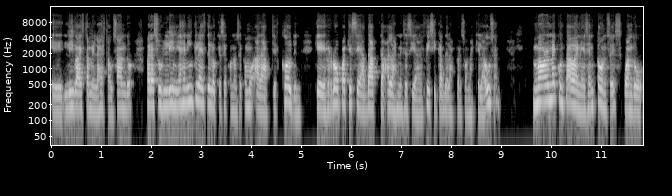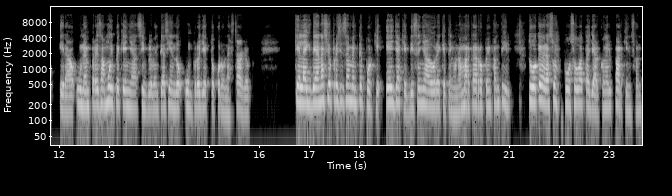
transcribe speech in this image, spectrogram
eh, Levi's también las está usando para sus líneas en inglés de lo que se conoce como Adaptive Clothing, que es ropa que se adapta a las necesidades físicas de las personas que la usan. Maury me contaba en ese entonces, cuando era una empresa muy pequeña, simplemente haciendo un proyecto con una startup, que la idea nació precisamente porque ella, que es diseñadora y que tiene una marca de ropa infantil, tuvo que ver a su esposo batallar con el Parkinson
